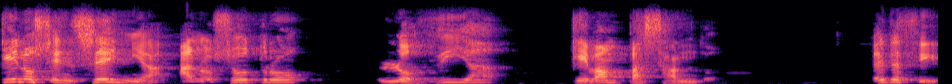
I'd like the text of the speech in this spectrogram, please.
qué nos enseña a nosotros los días que van pasando. Es decir,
